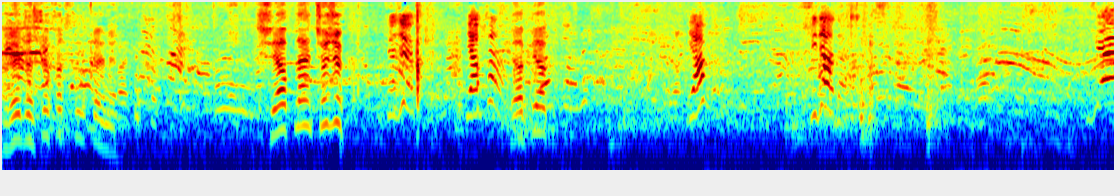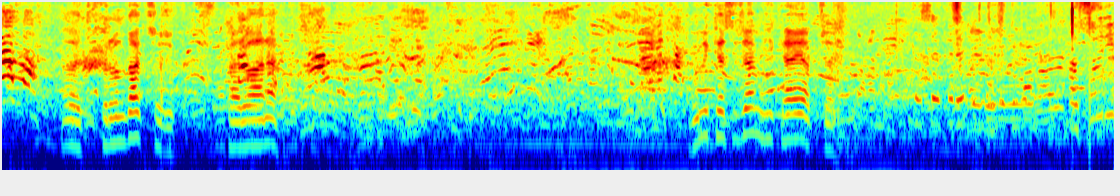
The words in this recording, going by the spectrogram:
araya da sokat fırkayını. Şey yap lan çocuk. Çocuk yapsana. Yap yap. Yap. Bir daha da. Evet fırıldak çocuk. Pervane. Bunu keseceğim hikaye yapacağım. Teşekkür ederim. Suriye.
